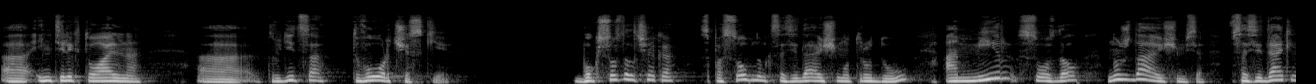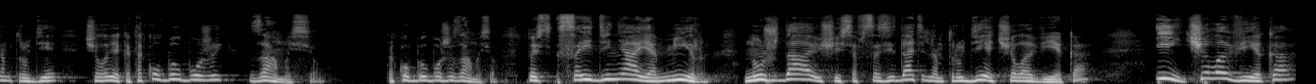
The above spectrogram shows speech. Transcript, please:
э, интеллектуально, э, трудиться творчески. Бог создал человека способным к созидающему труду, а мир создал нуждающимся в созидательном труде человека. Таков был Божий замысел. Таков был Божий замысел. То есть, соединяя мир, нуждающийся в созидательном труде человека, и человека,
